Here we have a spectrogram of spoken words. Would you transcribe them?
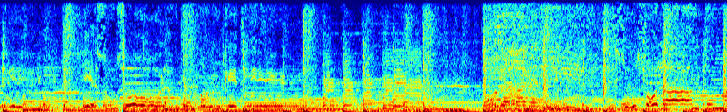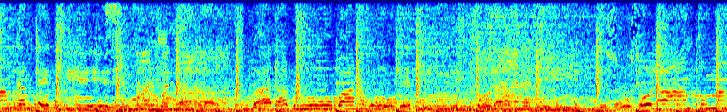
ilaalle Yesuus olaantummaan keetii. Olaanati Yesuus olaantummaan kan keetii. Simfaanfata dhugaadhaa duubaan hafuugetii. Olaanati Yesuus olaantummaan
